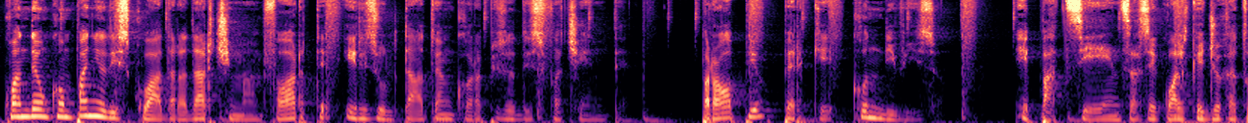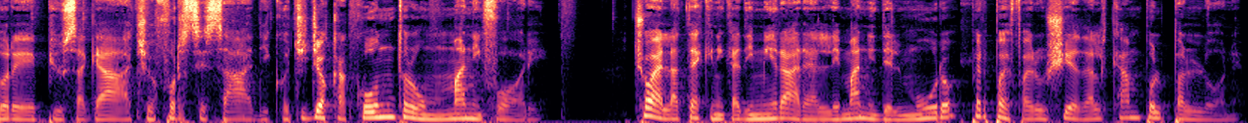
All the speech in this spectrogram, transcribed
quando è un compagno di squadra a darci manforte, il risultato è ancora più soddisfacente, proprio perché condiviso. E pazienza se qualche giocatore più sagace o forse sadico ci gioca contro un mani fuori, cioè la tecnica di mirare alle mani del muro per poi far uscire dal campo il pallone.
